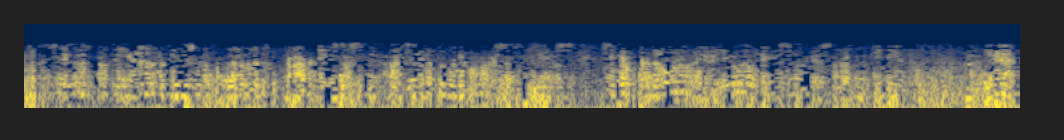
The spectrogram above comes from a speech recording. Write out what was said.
Entonces, si estás batallando, tienes un problema en tu carne, estás haciendo tu mejor, estás diciendo, Señor, perdóname, ayúdame, eso es arrepentimiento. También.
